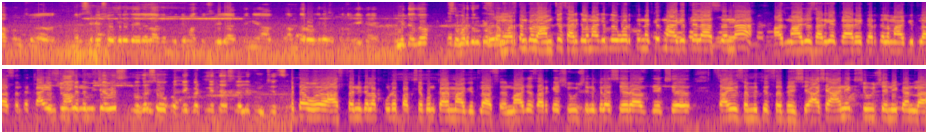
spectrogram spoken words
आपण मर्सिडीज वगैरे द्यायला लागत होते मातोश्रीला त्यांनी आमदार वगैरे होताना. हे काय तुम्ही त्याचं समर्थन करा समर्थन करू आमच्या सारख्याला मागितलं वरती नक्कीच मागितलेलं असेल ना. आज माझ्या सारख्या कार्यकर्त्याला मागितलं असेल तर काही काल शिवसेने तुम्ही ज्यावेळेस नगरसेवक होते गटनेते असलेले तुमचेच. आता व- असताना त्याला कुठं पक्षाकडून काय मागितलं असेल? माझ्यासारख्या शिवसैनिकाला शहर अध्यक्ष स्थायी समिती सदस्य अशा अनेक शिवसैनिकांना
